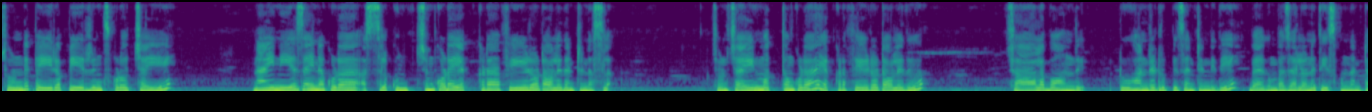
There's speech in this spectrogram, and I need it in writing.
చూడండి పెయిర్ ఆఫ్ ఇయర్ రింగ్స్ కూడా వచ్చాయి. నైన్ ఇయర్స్ అయినా కూడా అస్సలు కొంచెం కూడా ఎక్కడ ఫేడ్ అవుట్ అవ్వలేదంటండి అసలు చూడండి చైన్ మొత్తం కూడా ఎక్కడ ఫేడ్ అవుట్ అవ్వలేదు. చాలా బాగుంది. టూ హండ్రెడ్ రూపీస్ అంటండి ఇది. బేగం బజార్లోనే తీసుకుందంట.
